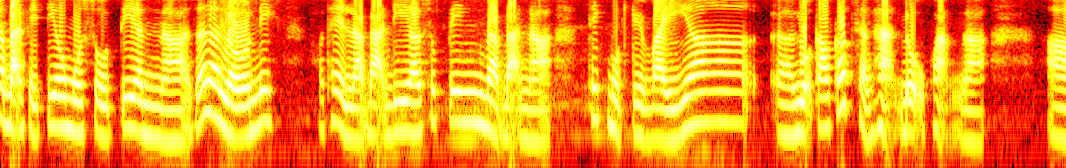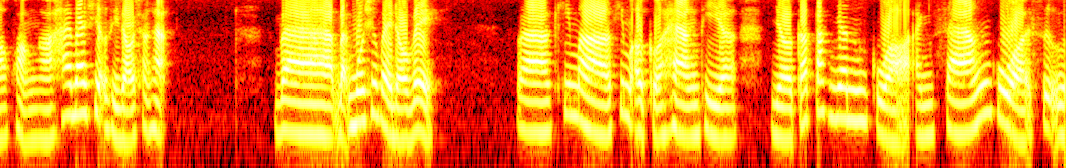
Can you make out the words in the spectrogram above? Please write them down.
mà bạn phải tiêu một số tiền à, rất là lớn đi có thể là bạn đi uh, shopping và bạn uh, thích một cái váy uh, uh, lụa cao cấp chẳng hạn độ khoảng uh, uh, khoảng hai ba triệu gì đó chẳng hạn. Và bạn mua chiếc váy đó về. Và khi mà khi mà ở cửa hàng thì uh, nhờ các tác nhân của ánh sáng của sự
